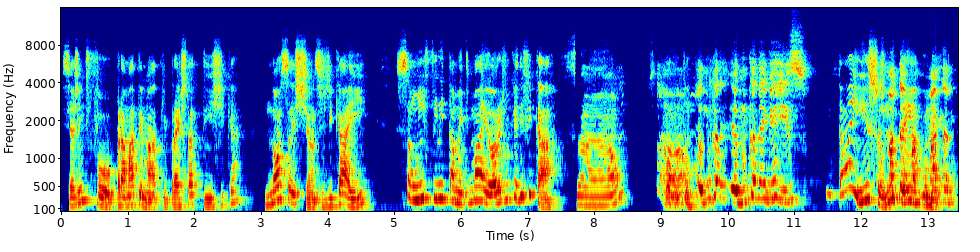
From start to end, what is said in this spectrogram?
se a gente for para matemática e para estatística, nossas chances de cair são infinitamente maiores do que de ficar. São. são. Eu, nunca, eu nunca neguei isso. Então é isso, Mas não tem argumento.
